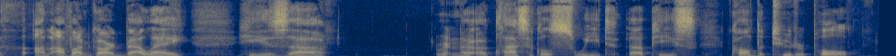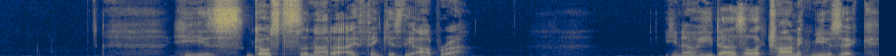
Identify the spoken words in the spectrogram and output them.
on avant-garde ballet. He's uh, written a, a classical suite uh, piece called the Tudor Pull. He's Ghost Sonata, I think, is the opera. You know, he does electronic music.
